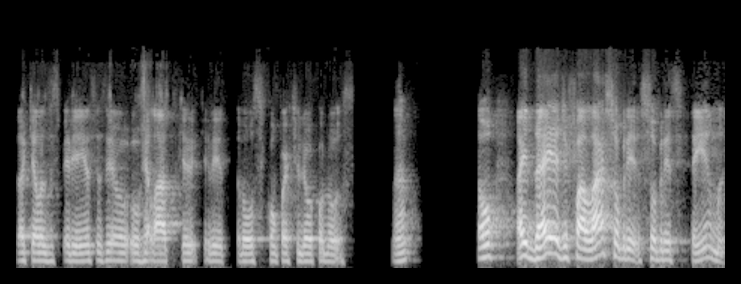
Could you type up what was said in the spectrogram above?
daquelas experiências e o, o relato que, que ele trouxe, compartilhou conosco. Né? Então, a ideia de falar sobre, sobre esse tema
